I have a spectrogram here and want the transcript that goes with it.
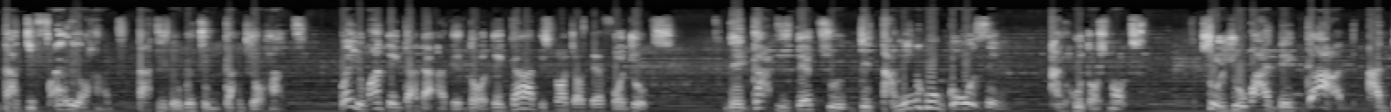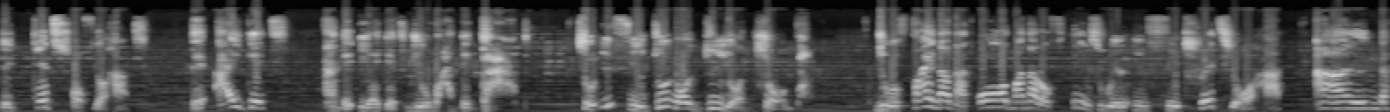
that defile your heart. That is the way to guard your heart. When you want the guard at the door, the guard is not just there for jokes. The guard is there to determine who goes in and who does not. So you are the guard at the gates of your heart the eye gate and the ear gate. You are the guard. So if you do not do your job, you will find out that all manner of things will infiltrate your heart, and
